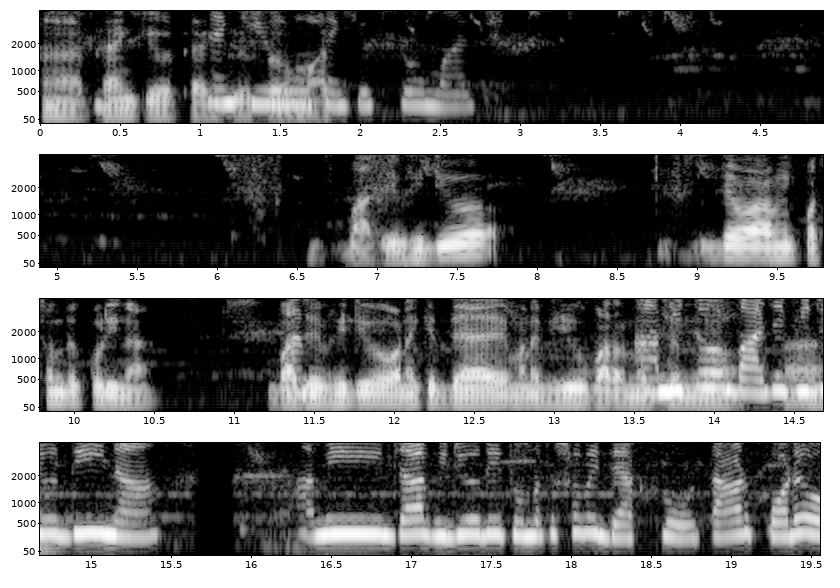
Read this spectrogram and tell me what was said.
হ্যাঁ thank you thank you so much thank you so much বাজে ভিডিও দেওয়া আমি পছন্দ করি না। বাজে ভিডিও অনেকে দেয় মানে ভিউ বাড়ানোর জন্য আমি তো বাজে হ্যাঁ, ভিডিও দিই না। আমি যা ভিডিও দিই তোমরা তো সবাই দেখো। তারপরেও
